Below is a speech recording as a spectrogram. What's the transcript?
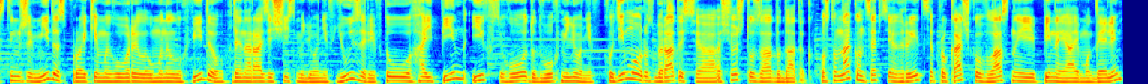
з тим же Midas, про який ми говорили у минулих відео, де наразі 6 мільйонів юзерів, то HiPin їх всього до 2 мільйонів. Ходімо розбиратися, що ж то за додаток. Основна концепція гри це прокачка власної PinAI моделі.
